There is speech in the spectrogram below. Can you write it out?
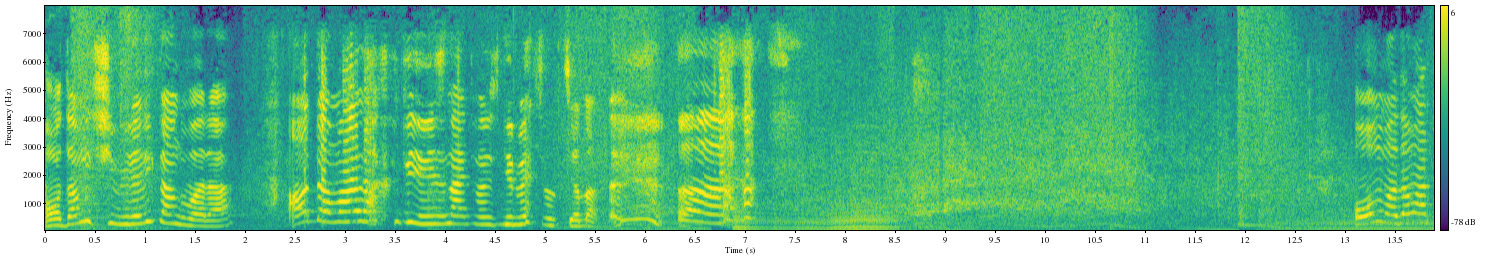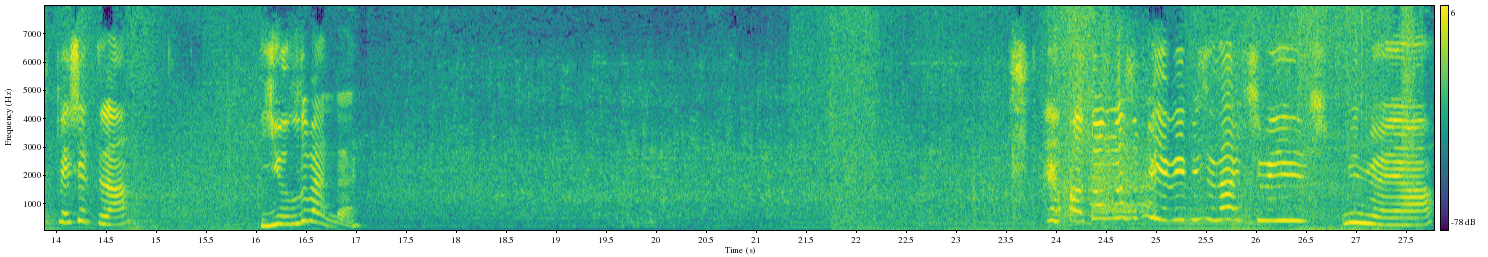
Adamı çiviledik lan duvara. Adam hala filmimizin açmamış girmeye çalışıyor lan. Oğlum adam artık pes etti lan. Yıldı benden. Adam nasıl PvP'sini açmış bilmiyor ya.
